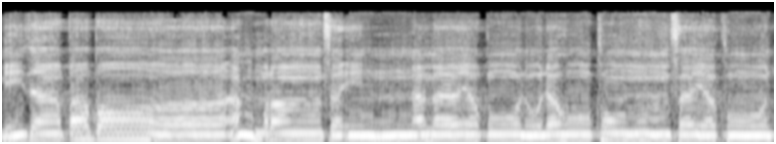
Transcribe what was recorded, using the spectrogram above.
إذا قضى أمرا فإنما يقول له كن فيكون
